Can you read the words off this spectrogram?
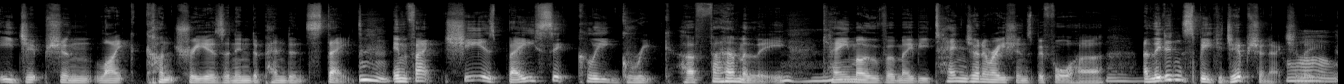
Egyptian like country as an independent state. In fact, she is basically Greek. Her family came over maybe 10 generations before her and they didn't speak Egyptian actually. Wow.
